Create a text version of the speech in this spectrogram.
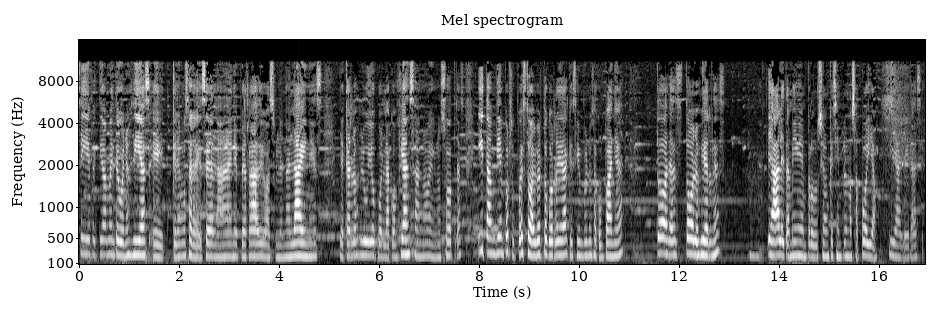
Sí, efectivamente, buenos días. Eh, queremos agradecer a la ANP Radio, a Zulena Laines y a Carlos Luyo por la confianza ¿no? en nosotras. Y también, por supuesto, a Alberto Correa, que siempre nos acompaña todas las, todos los viernes. Y a Ale también en producción, que siempre nos apoya. Sí, Ale, gracias.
